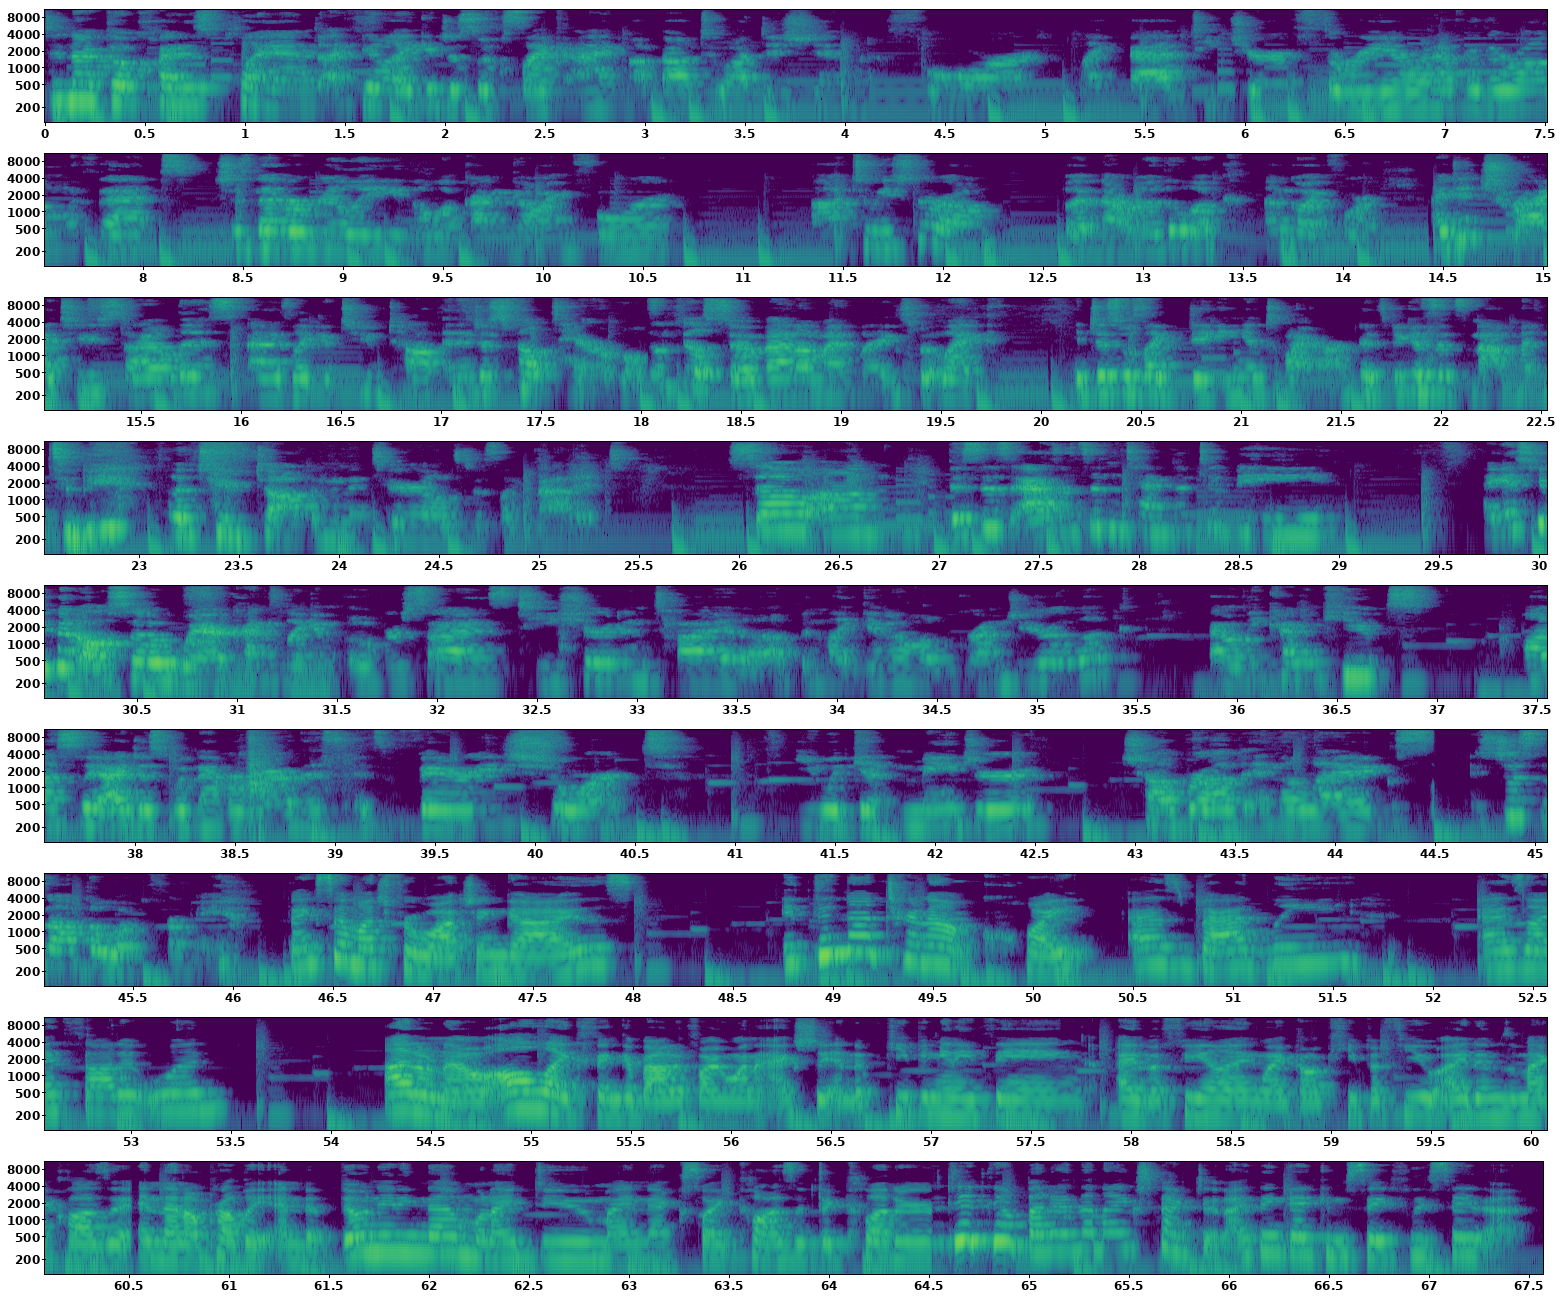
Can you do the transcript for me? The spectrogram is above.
Did not go quite as planned. I feel like it just looks like I'm about to audition for like Bad Teacher 3 or whatever they're on with that, which is never really the look I'm going for. Uh, to each their own but not really the look I'm going for. I did try to style this as like a tube top and it just felt terrible. It doesn't feel so bad on my legs, but like it just was like digging into my armpits because it's not meant to be a tube top and the material is just like not it. So um, this is as it's intended to be. I guess you could also wear kind of like an oversized t-shirt and tie it up and like give it a little grungier look. That would be kind of cute. Honestly, I just would never wear this. It's very short you would get major chub rub in the legs. It's just not the look for me. Thanks so much for watching, guys. It did not turn out quite as badly as I thought it would. I don't know, I'll like think about if I want to actually end up keeping anything. I have a feeling like I'll keep a few items in my closet and then I'll probably end up donating them when I do my next like closet declutter. It did go better than I expected. I think I can safely say that.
